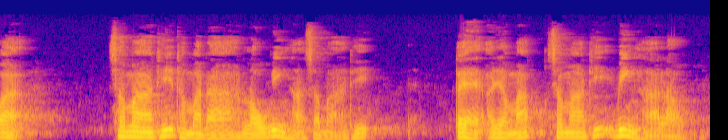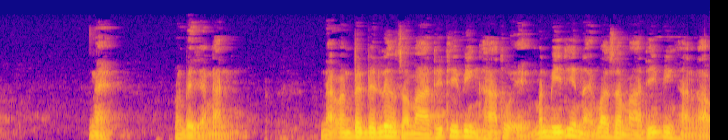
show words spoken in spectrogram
ว่า สมาธิธรรมดาเราวิ่งหาสมาธิ แต่อายมักสมาธิวิ่งหาเรานะมันเป็นอย่างนั้นนะมันเป็นเป็นเรื่องสมาธิที่วิ่งหาตัวเอง มันมีที่ไหนว่าสมาธิวิ่งหาเรา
